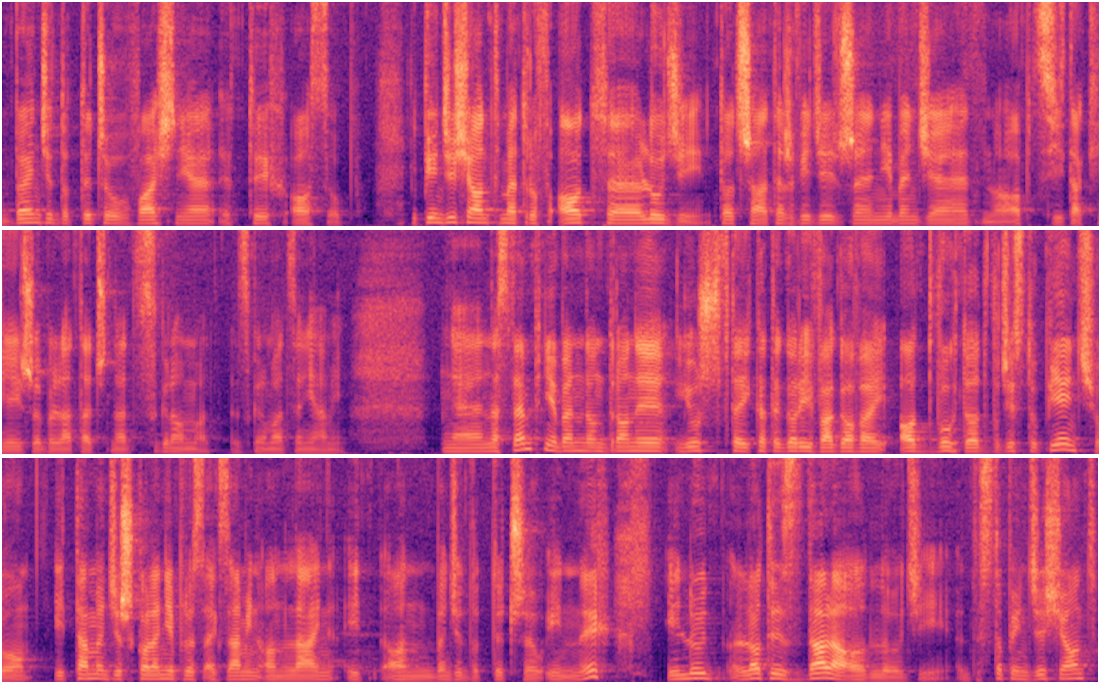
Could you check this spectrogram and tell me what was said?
będzie dotyczył właśnie tych osób i 50 metrów od e, ludzi. To trzeba też wiedzieć, że nie będzie no, opcji takiej, żeby latać nad zgromadzeniami. E, następnie będą drony już w tej kategorii wagowej od 2 do 25 i tam będzie szkolenie plus egzamin online i on będzie dotyczył innych i loty z dala od ludzi 150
